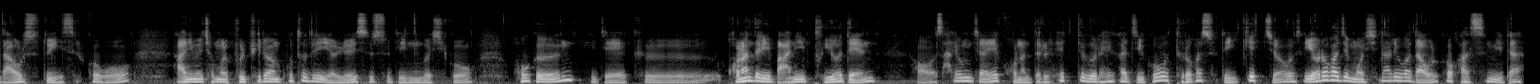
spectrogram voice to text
나올 수도 있을 거고 아니면 정말 불필요한 포트들이 열려 있을 수도 있는 것이고 혹은 이제 그 권한들이 많이 부여된 어, 사용자의 권한들을 획득을 해가지고 들어갈 수도 있겠죠. 그래서 여러 가지 뭐 시나리오가 나올 것 같습니다.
